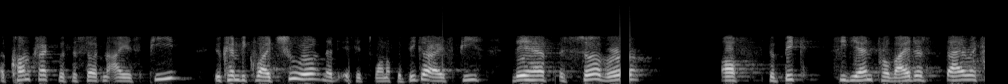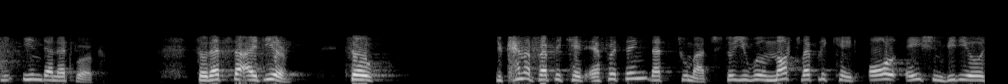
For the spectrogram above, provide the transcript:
a contract with a certain ISP, you can be quite sure that if it's one of the bigger ISPs, they have a server of the big CDN providers directly in their network. So that's the idea. So you cannot replicate everything, that's too much. So you will not replicate all Asian videos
